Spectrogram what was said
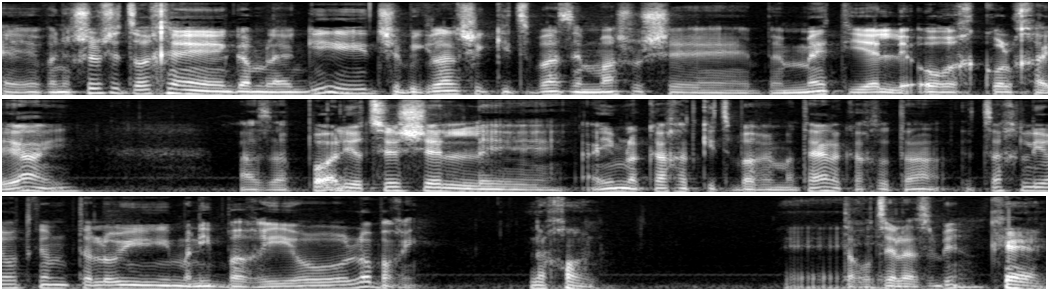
אה, ואני חושב שצריך אה, גם להגיד שבגלל שקצבה זה משהו שבאמת יהיה לאורך כל חיי, אז הפועל יוצא של האם לקחת קצבה ומתי לקחת אותה, זה צריך להיות גם תלוי אם אני בריא או לא בריא. נכון. אתה רוצה להסביר? כן.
